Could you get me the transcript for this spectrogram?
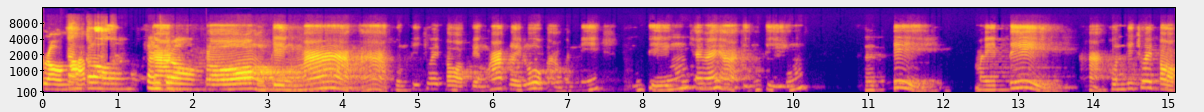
กรองครับการกรอง กรองเก่งมากอ่าคุณที่ช่วยตอบเก่งมากเลยลูกอ่าวันนี้ถิงถิงใช่ไหมอ่าถิงถิงอันตี้ไมตี้อ่าคนที่ช่วยตอบ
